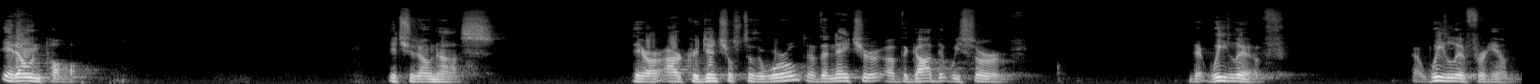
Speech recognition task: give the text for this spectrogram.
It owned Paul. It should own us. They are our credentials to the world of the nature of the God that we serve, that we live. Uh, we live for Him.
